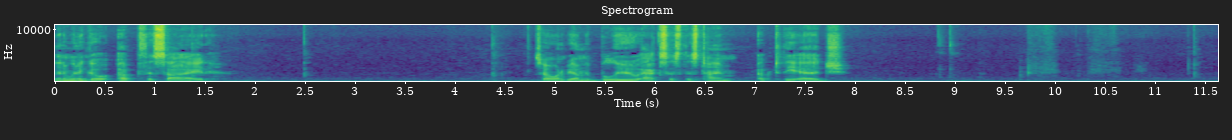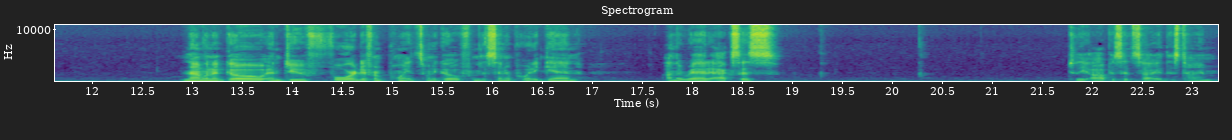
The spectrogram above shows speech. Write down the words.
then I'm going to go up the side. So I want to be on the blue axis this time, up to the edge. Now I'm going to go and do four different points. I'm going to go from the center point again on the red axis to the opposite side this time.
